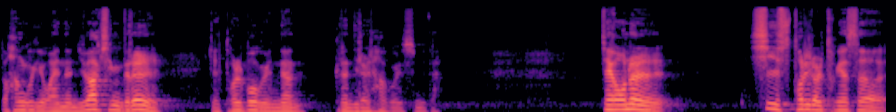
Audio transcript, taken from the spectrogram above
또 한국에 와 있는 유학생들을 돌보고 있는 그런 일을 하고 있습니다. 제가 오늘 시 스토리를 통해서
